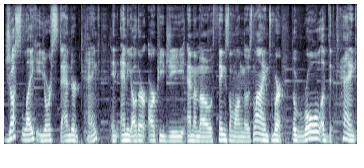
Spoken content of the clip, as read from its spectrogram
just like your standard tank in any other RPG MMO things along those lines where the role of the tank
